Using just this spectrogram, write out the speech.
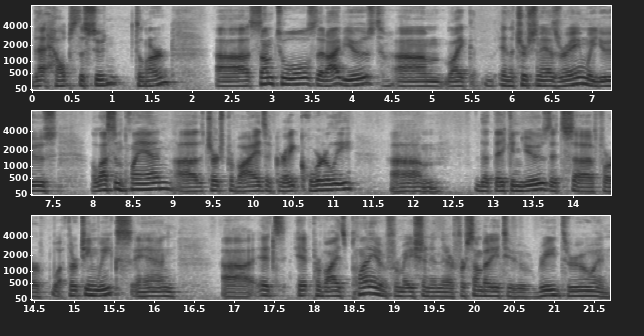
that helps the student to learn. Uh, some tools that I've used, um, like in the Church of Nazarene, we use a lesson plan. Uh, the church provides a great quarterly um, that they can use. It's uh, for what 13 weeks, and uh, it's it provides plenty of information in there for somebody to read through and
